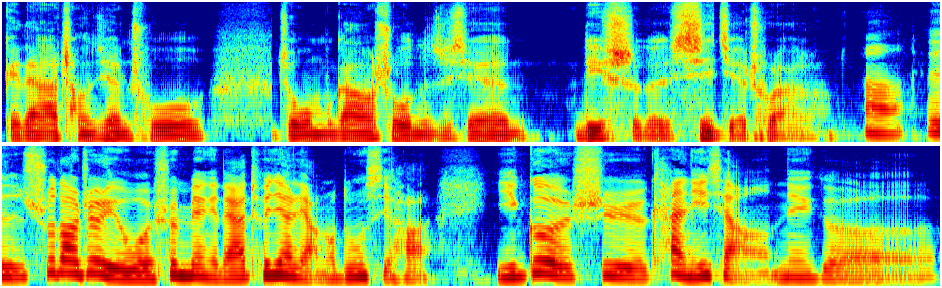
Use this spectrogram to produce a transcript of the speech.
给大家呈现出，就我们刚刚说的这些。历史的细节出来了。嗯，呃，说到这里，我顺便给大家推荐两个东西哈。一个是看理想那个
